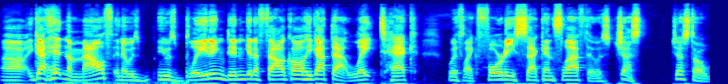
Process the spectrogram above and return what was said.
Uh, he got hit in the mouth and it was he was bleeding. Didn't get a foul call. He got that late tech with like 40 seconds left. It was just just a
